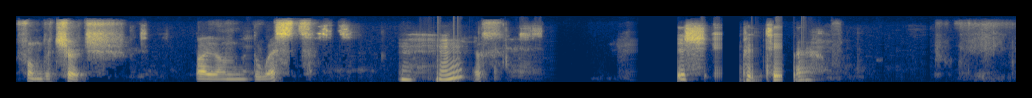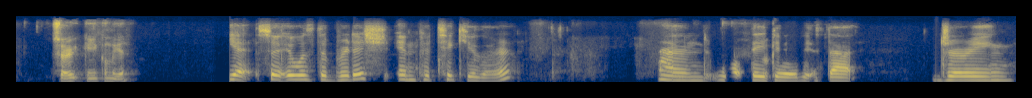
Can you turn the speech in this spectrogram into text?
from the church by um the West. Hmm? Yes. In particular. Sorry, can you come again? Yeah, so it was the British in particular. And what they did is that during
